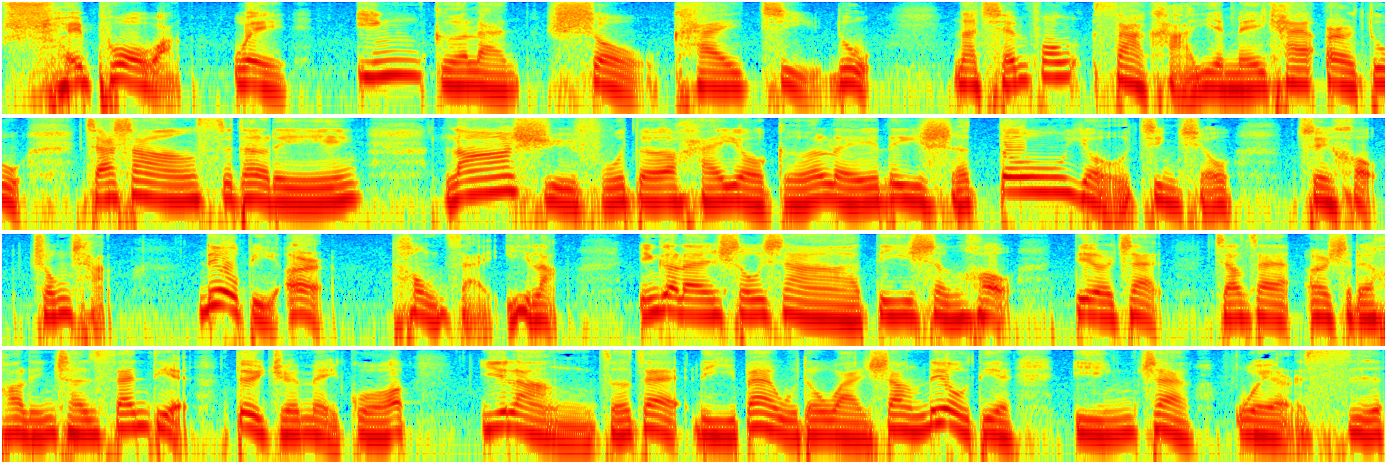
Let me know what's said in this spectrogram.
锤破网，为英格兰首开纪录。那前锋萨卡也梅开二度，加上斯特林、拉许福德还有格雷利什都有进球。最后中场六比二痛宰伊朗，英格兰收下第一胜后，第二战将在二十六号凌晨三点对决美国。伊朗则在礼拜五的晚上六点迎战威尔斯。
